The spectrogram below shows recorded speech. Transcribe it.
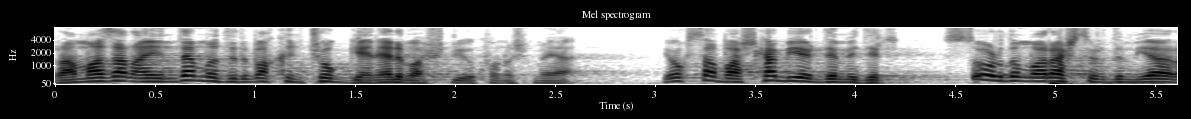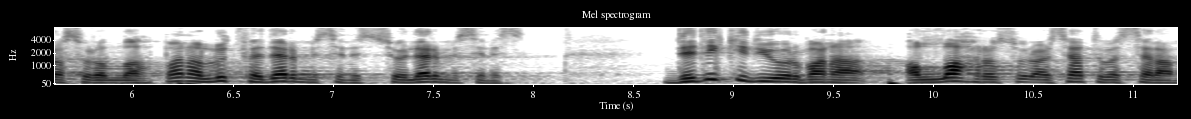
Ramazan ayında mıdır? Bakın çok genel başlıyor konuşmaya. Yoksa başka bir yerde midir? Sordum araştırdım ya Resulallah bana lütfeder misiniz söyler misiniz? Dedi ki diyor bana Allah Resulü Aleyhisselatü Vesselam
